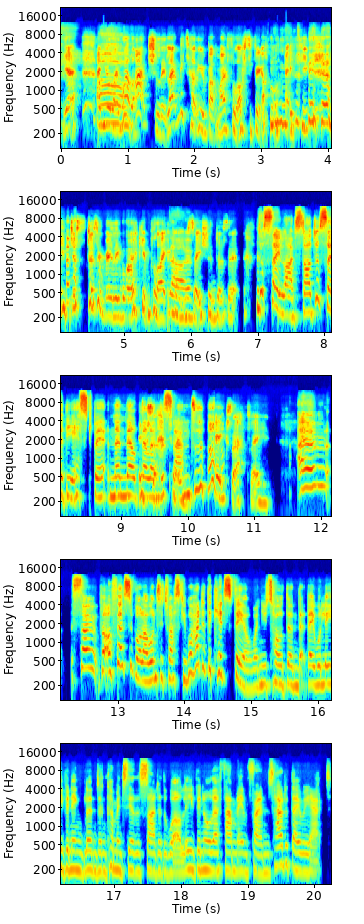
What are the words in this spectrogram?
yeah and oh. you're like oh. well oh. actually let me tell you about my philosophy on life you, it just doesn't really work in polite no. conversation does it just say lifestyle just say the est bit and then they'll, they'll exactly. understand exactly um, so, but first of all, I wanted to ask you, well, how did the kids feel when you told them that they were leaving England and coming to the other side of the world, leaving all their family and friends? How did they react?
